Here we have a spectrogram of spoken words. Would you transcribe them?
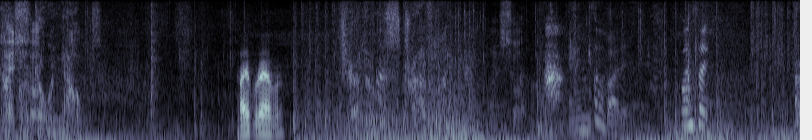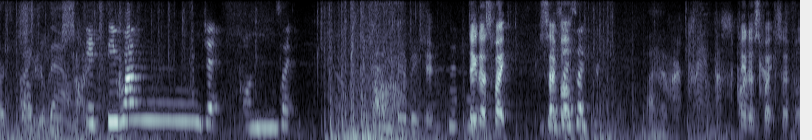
Nice Cover shot. going out. Cypher heaven. Shadows traveling. Nice shot. Enemy oh. spotted. One side. Our spike's down. sight. 81 jet on side. Cutting their vision. Take the spike. Side, Cypher. side, side. I have Take the spike, Cypher.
